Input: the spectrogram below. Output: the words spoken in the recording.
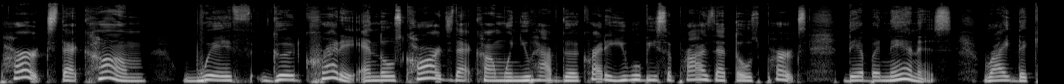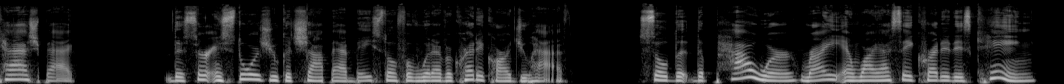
perks that come with good credit and those cards that come when you have good credit you will be surprised at those perks they're bananas right the cash back the certain stores you could shop at based off of whatever credit card you have. So the the power, right? And why I say credit is king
